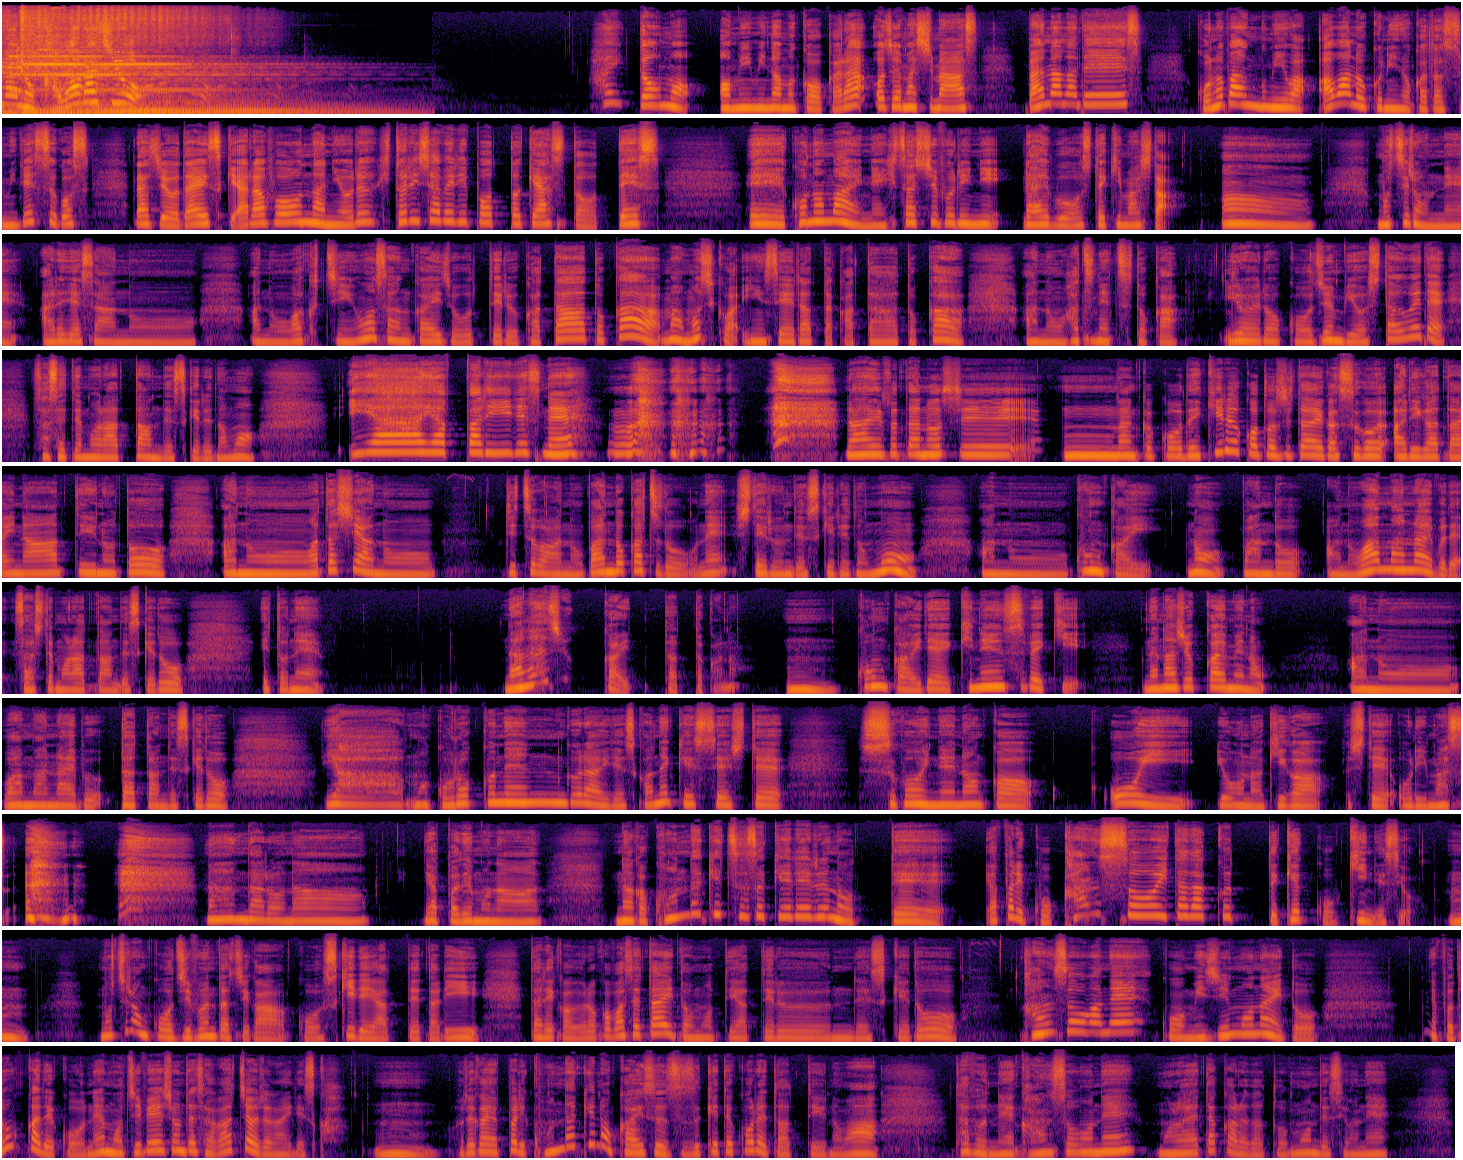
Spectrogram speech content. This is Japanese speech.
ナナの川ラジオ。はいどうも。お耳の向こうからお邪魔します。バナナです。この番組は阿波の国の片隅で過ごす。ラジオ大好きアラフォー女による一人喋りポッドキャストです。えー、この前ね久しぶりにライブをしてきました。うん。もちろんねあれです。あのあのワクチンを3回以上打ってる方とか、まあ、もしくは陰性だった方とかあの発熱とかいろいろこう準備をした上でさせてもらったんですけれどもいややっぱりいいですね。ライブ楽しい、うん、なんかこうできること自体がすごいありがたいなっていうのと、あのー、私あのー実はあのバンド活動をねしてるんですけれども、あのー、今回のバンドあのワンマンライブでさせてもらったんですけどえっとね70回だったかな、うん、今回で記念すべき70回目の、あのー、ワンマンライブだったんですけどいやー、まあ、56年ぐらいですかね結成してすごいねなんか多いような気がしております。なんだろうなやっぱでもななんかこんだけ続けれるのってやっぱりこう感想をいただくって結構大きいんですよ。うん、もちろんこう自分たちがこう好きでやってたり誰かを喜ばせたいと思ってやってるんですけど感想がねこうみじんもないとやっぱどっかでこうねモチベーションって下がっちゃうじゃないですか。うん、それがやっぱりこんだけの回数続けてこれたっていうのは多分ね感想をねもらえたからだと思うんですよね。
